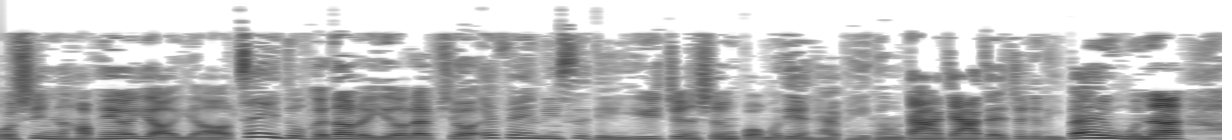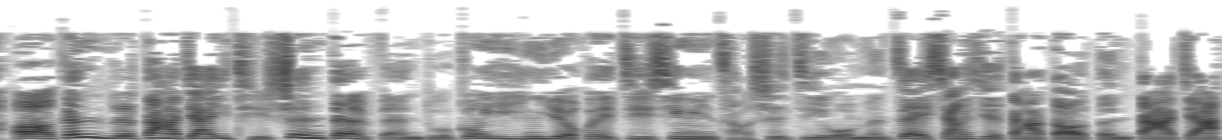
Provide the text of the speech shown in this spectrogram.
我是你的好朋友瑶瑶，再度回到了 You Live Show FM 零四点一正声广播电台，陪同大家在这个礼拜五呢，啊，跟着大家一起圣诞反毒公益音乐会暨幸运草市集，我们在香榭大道等大家，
